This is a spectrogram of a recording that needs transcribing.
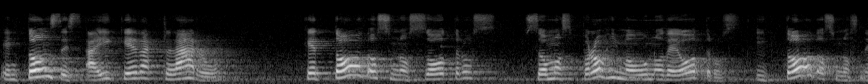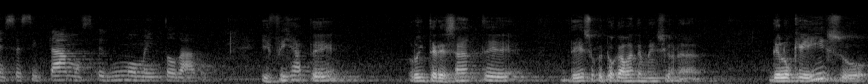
Entonces ahí queda claro que todos nosotros somos prójimos uno de otros y todos nos necesitamos en un momento dado. Y fíjate lo interesante de eso que tú acabas de mencionar, de lo que hizo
